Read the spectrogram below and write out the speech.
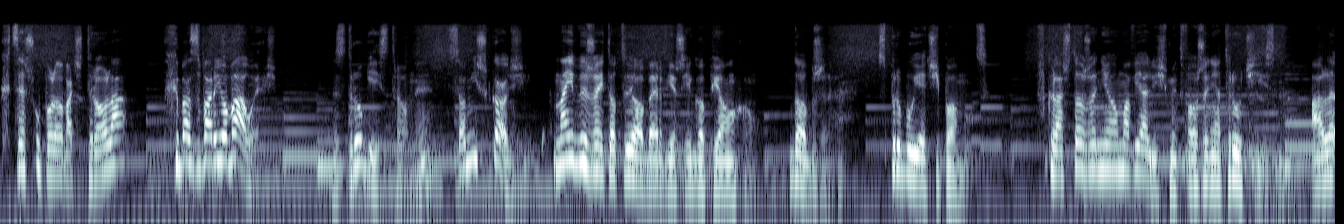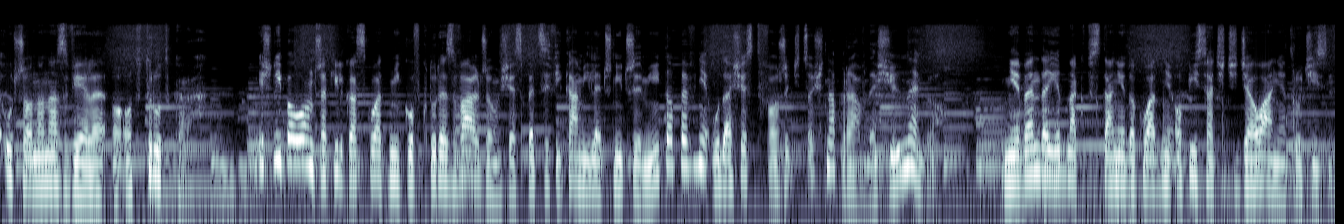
Chcesz upolować trola? Chyba zwariowałeś. Z drugiej strony, co mi szkodzi? Najwyżej to ty oberwiesz jego piąchą. Dobrze, spróbuję ci pomóc. W klasztorze nie omawialiśmy tworzenia trucizn, ale uczono nas wiele o odtrutkach. Jeśli połączę kilka składników, które zwalczą się specyfikami leczniczymi, to pewnie uda się stworzyć coś naprawdę silnego. Nie będę jednak w stanie dokładnie opisać działania trucizny.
